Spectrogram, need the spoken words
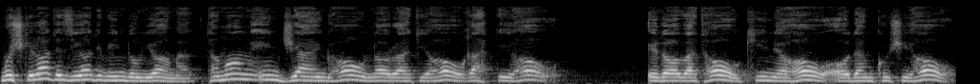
مشکلات زیادی به این دنیا آمد. تمام این جنگ ها و ناراحتی ها و قحطی ها و ادابت ها و کینه ها و آدم کشی ها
